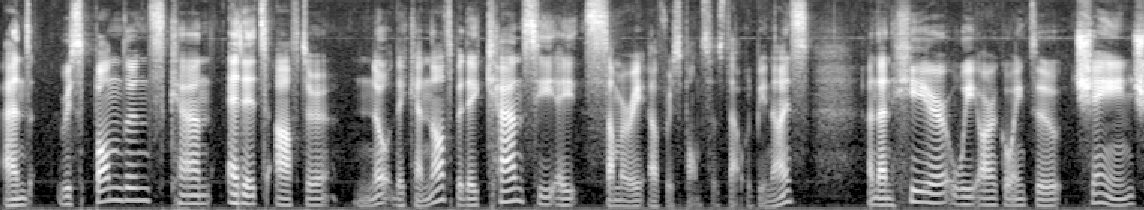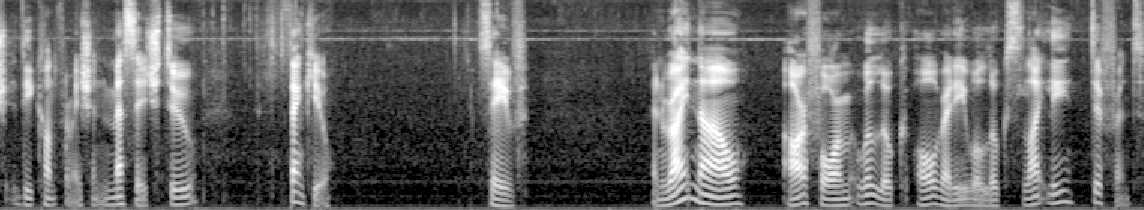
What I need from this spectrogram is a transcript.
And respondents can edit after, no, they cannot, but they can see a summary of responses. That would be nice. And then here we are going to change the confirmation message to thank you. Save. And right now our form will look already will look slightly different.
